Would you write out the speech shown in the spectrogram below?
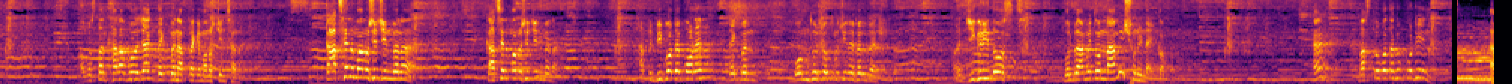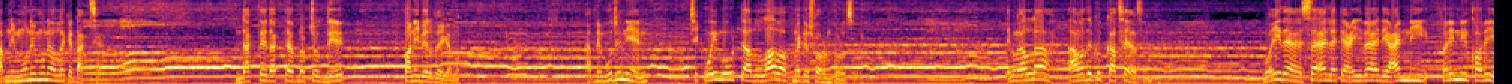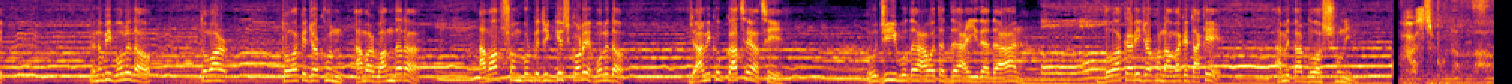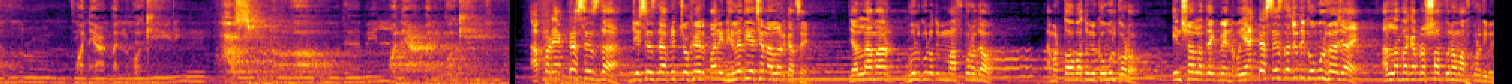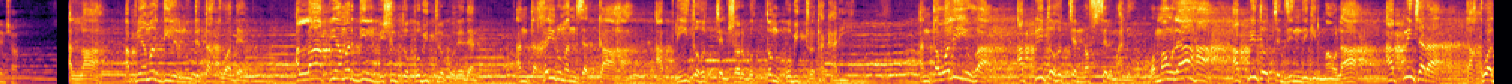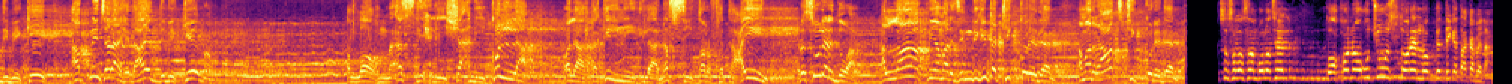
অবস্থান খারাপ হয়ে যাক, দেখবেন আপনাকে মানুষ চিনছে না। কাছের মানুষই চিনবে না। কাছের মানুষই চিনবে না। আপনি বিপদে পড়েন, দেখবেন বন্ধু শত্রু চিনে ফেলবেন মানে জিগড়ি দোস্ত বলবে, আমি তোর নামই শুনি নাই কখন। হ্যাঁ বাস্তবতা খুব কঠিন। আপনি মনে মনে আল্লাহকে ডাকছেন। ডাকতে ডাকতে আপনার চোখ দিয়ে পানি বের হয়ে গেল। আপনি বুঝে নিয়েন, ঠিক ওই মুহূর্তে আল্লাহ আপনাকে স্মরণ করেছে। এবং আল্লাহ আমাদের খুব কাছে আছেন। ওয়াইদা সাআলাকা ইবাদি আন্নি ফাইন্নি করিব। নবী বলে দাও তোমার তোমাকে যখন আমার বান্দারা আমার সম্পর্কে জিজ্ঞেস করে বলে দাও যে আমি খুব কাছে আছি। দোয়াকারী যখন আমাকে ডাকে আমি তার দোয়া শুনি। আপনার একটা সেজদা যে সেজদা আপনি চোখের পানি ঢেলে দিয়েছেন আল্লাহর কাছে। যে আল্লাহ, আমার ভুলগুলো তুমি মাফ করে দাও। আমার তবা তুমি কবুল করো। ইনশাল্লাহ দেখবেন, ওই একটা সেজদা যদি কবুল হয়ে যায়, আল্লাহ পাক আপনার সব গুনাহ মাফ করে দিবেন ইনশাল্লাহ আল্লাহ, আপনি আমার দিলের মধ্যে তাকওয়া দেন। আল্লাহ, আপনি আমার দিল বিশুদ্ধ, পবিত্র করে দেন। আন্তা খাইরু মান জাক্কাহা, আপনিই তো হচ্ছেন সর্বোত্তম পবিত্রতাকারী। আন্তা ওয়ালিয়ুহা আপনি তো হচ্ছেন নফসের মালিক ও মাওলাহা আপনি তো হচ্ছেন জিন্দিগির মাওলা আপনি ছাড়া তাকওয়া দিবে কে আপনি ছাড়া হেদায়েত দিবে কে মাওলা اللهم أصلح لي شأني كله ولا تكلني إلى نفسي طرفة عين রসুলের দোয়া আল্লাহ আপনি আমার জিন্দগিটা ঠিক করে দেন আমার রাত ঠিক করে দেন সাল্লাম বলেছেন কখনো উঁচু স্তরের লোকদের দিকে তাকাবে না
